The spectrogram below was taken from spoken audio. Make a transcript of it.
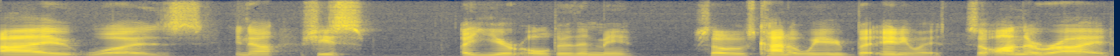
I was, you know, she's a year older than me, so it was kind of weird. But anyways, so on the ride,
